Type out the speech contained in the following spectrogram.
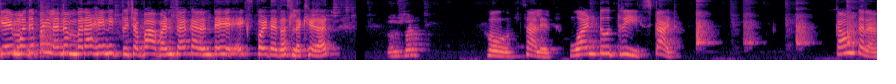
गेममध्ये पहिला नंबर आहे नित्तूच्या बाबांचा कारण ते एक्सपर्ट आहेत असल्या खेळात. हो चालेल. One two three start count करा.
